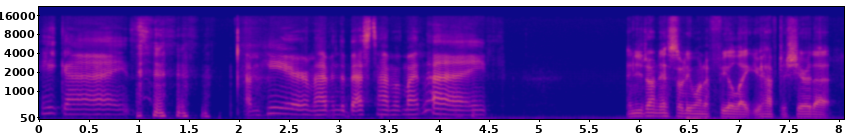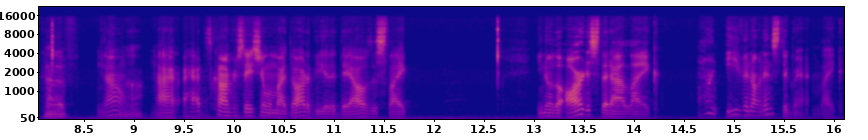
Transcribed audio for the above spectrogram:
hey guys, I'm here. I'm having the best time of my life. and you don't necessarily want to feel like you have to share that kind of. No, No. I, I had this conversation with my daughter the other day. I was just like, you know, the artists that I like aren't even on Instagram. Like,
